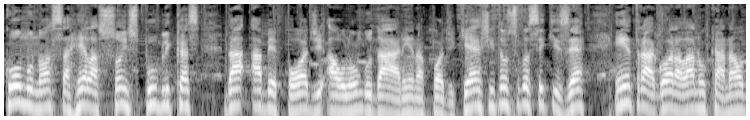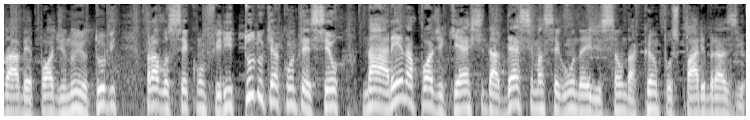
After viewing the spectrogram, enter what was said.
como nossa relações públicas da ABPod ao longo da Arena Podcast. Então, se você quiser, entra agora lá no canal da ABPod no YouTube para você conferir tudo o que aconteceu na Arena Podcast da 12ª edição da Campus Party Brasil.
